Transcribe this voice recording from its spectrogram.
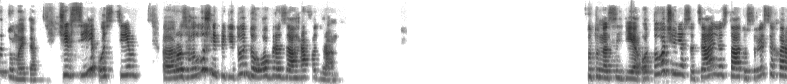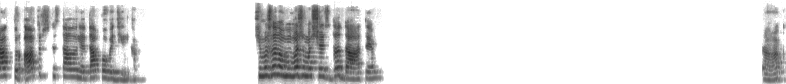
ви думаєте, чи всі ось ці е, розгалуження підійдуть до образа графа Дуранта? Тут у нас є оточення, соціальний статус, риси характеру, авторське ставлення та поведінка. Чи, можливо, ми можемо щось додати? Так.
